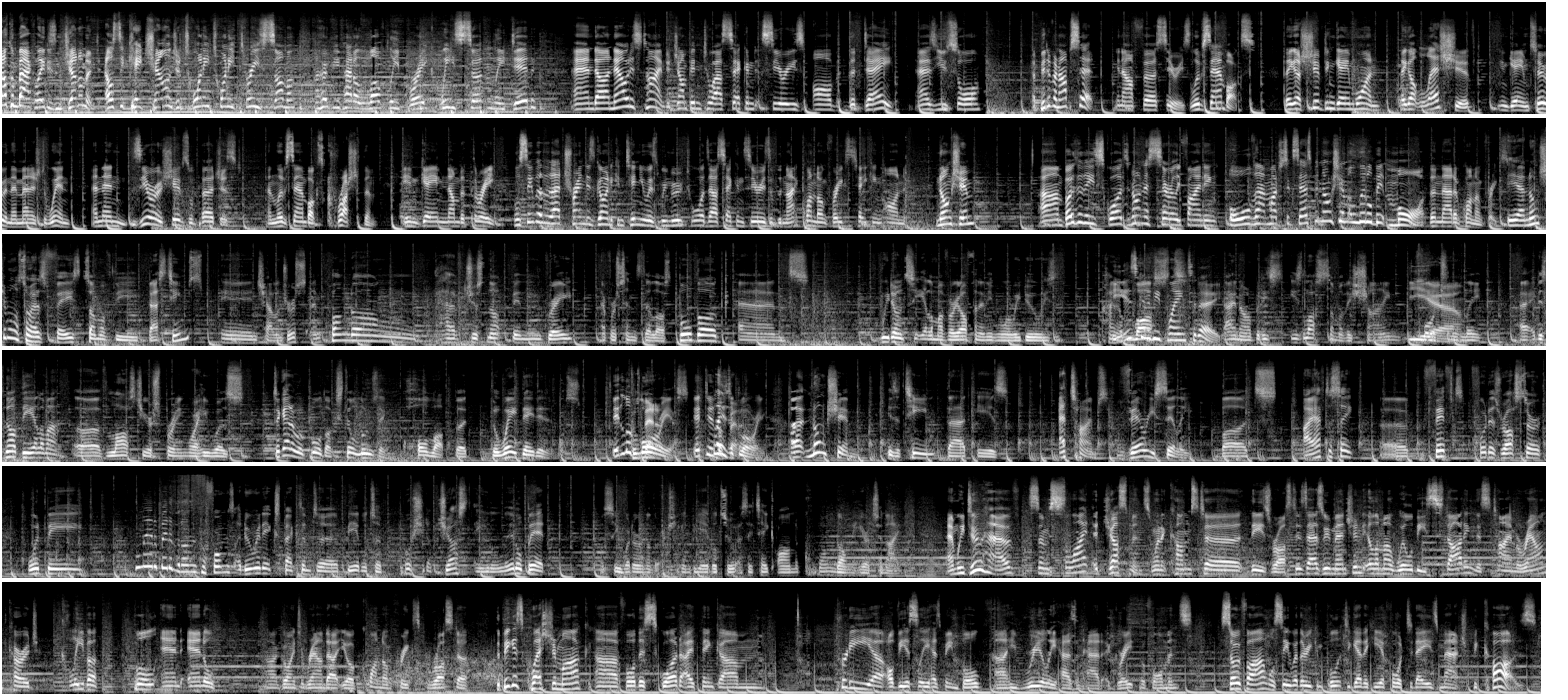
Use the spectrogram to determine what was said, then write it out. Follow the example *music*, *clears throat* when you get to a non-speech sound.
Welcome back, ladies and gentlemen, to LCK Challenger 2023 Summer. I hope you've had a lovely break. We certainly did. And uh, now it is time to jump into our second series of the day. As you saw, a bit of an upset in our first series. Liiv Sandbox. They got shivved in game one. They got less shivved in game two and then managed to win. And then zero shivs were purchased and Liiv Sandbox crushed them in game number three. We'll see whether that trend is going to continue as we move towards our second series of the night. Kwangdong Freecs taking on Nongshim. Um, both of these squads not necessarily finding all that much success, but Nongshim a little bit more than that of Kwangdong Freecs. Yeah, Nongshim also has faced some of the best teams in Challengers, and Kwangdong have just not been great ever since they lost Bulldog, and we don't see Ilima very often, and even when we do, he's kind he of is going to be playing today. I know, but he's he's lost some of his shine, Yeah. unfortunately. Uh, it is not the Ilima of last year spring where he was, together with Bulldog, still losing a whole lot, but the way they did it was It looked better. glorious. It did Blaze look of better. glory. Uh, Nongshim is a team that is, at times, very silly, but I have to say, uh, fifth for this roster would be little bit of an underperformance. I do really expect them to be able to push it up just a little bit. We'll see whether or not they're actually going to be able to as they take on Kwangdong here tonight. And we do have some slight adjustments when it comes to these rosters. As we mentioned, Ilima will be starting this time around. Courage, Cleaver, Bull, and Andal are going to round out your Kwangdong Freecs' roster. The biggest question mark uh, for this squad, I think, um, pretty uh, obviously has been Bull. Uh, he really hasn't had a great performance so far. We'll see whether he can pull it together here for today's match because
